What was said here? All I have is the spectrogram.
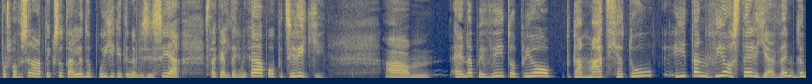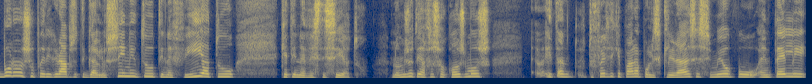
προσπαθούσε να αναπτύξει το ταλέντο που είχε και την ευαισθησία στα καλλιτεχνικά από πιτσιρίκι ένα παιδί το οποίο τα μάτια του ήταν δύο αστέρια. Δεν, δεν μπορώ να σου περιγράψω την καλοσύνη του, την ευφυΐα του και την ευαισθησία του. Νομίζω ότι αυτός ο κόσμος ε, ήταν, του φέρθηκε πάρα πολύ σκληρά σε σημείο που εν τέλει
